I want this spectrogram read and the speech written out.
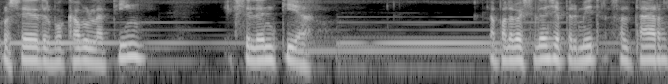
procede del vocablo latín excelentia. La palabra excelencia permite resaltar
